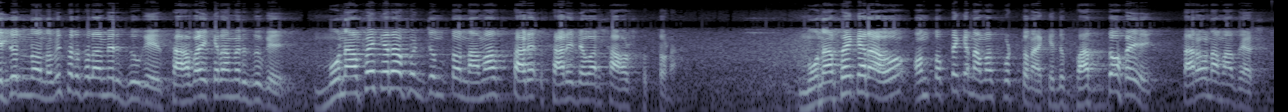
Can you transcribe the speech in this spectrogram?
এই জন্য নবী সাল্লামের যুগে সাহাবাই কেরামের যুগে মুনাফেকেরা পর্যন্ত নামাজ ছাড়ে দেওয়ার সাহস করতো না। মুনাফেকেরাও অন্তর থেকে নামাজ পড়তো না, কিন্তু বাধ্য হয়ে তারাও নামাজে আসত।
